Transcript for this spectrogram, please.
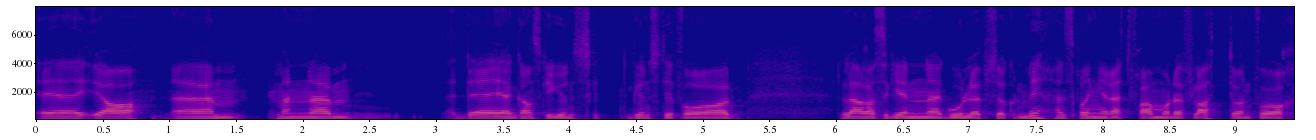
Eh, ja, eh, men eh, det er ganske gunstig, gunstig, for å lære seg en god løpsøkonomi. En springer rett fram, og det er flatt, og en får,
